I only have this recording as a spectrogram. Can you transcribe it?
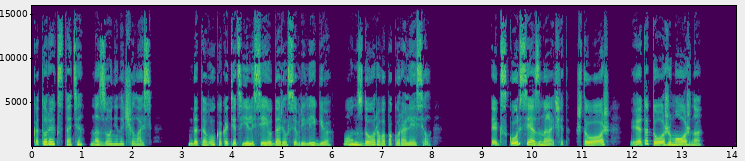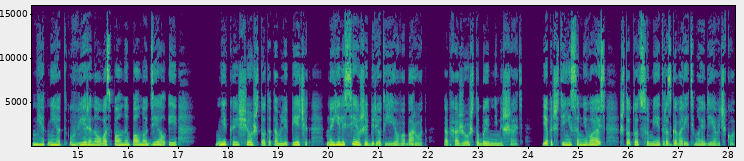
которая, кстати, на зоне началась. До того, как отец Елисей ударился в религию, он здорово покуролесил. «Экскурсия, значит? Что ж, это тоже можно». «Нет-нет, уверена, у вас полным-полно дел, и...» Ника еще что-то там лепечет, но Елисей уже берет ее в оборот. Отхожу, чтобы им не мешать. Я почти не сомневаюсь, что тот сумеет разговорить мою девочку.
